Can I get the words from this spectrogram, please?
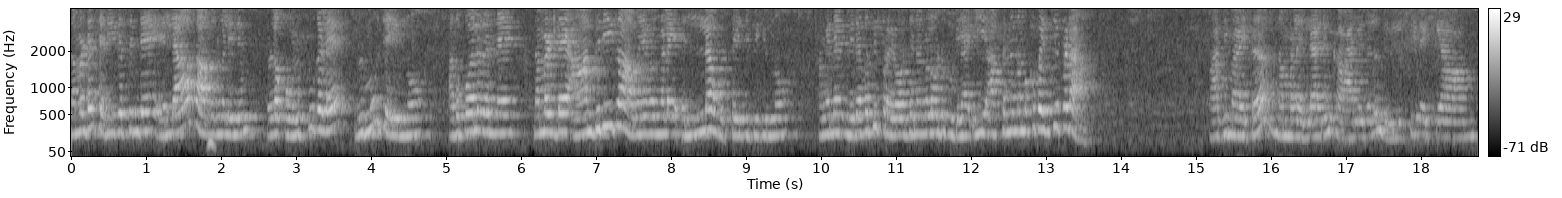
നമ്മളുടെ ശരീരത്തിന്റെ എല്ലാ ഭാഗങ്ങളിലും ഉള്ള കൊഴുപ്പുകളെ റിമൂവ് ചെയ്യുന്നു. അതുപോലെ തന്നെ നമ്മളുടെ ആന്തരിക അവയവങ്ങളെ എല്ലാം ഉത്തേജിപ്പിക്കുന്നു. അങ്ങനെ നിരവധി പ്രയോജനങ്ങളോട് കൂടിയ ഈ ആസനം നമുക്ക് പരിചയപ്പെടാം. ആദ്യമായിട്ട് നമ്മളെല്ലാവരും കാലുകൾ നീട്ടി വയ്ക്കാം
